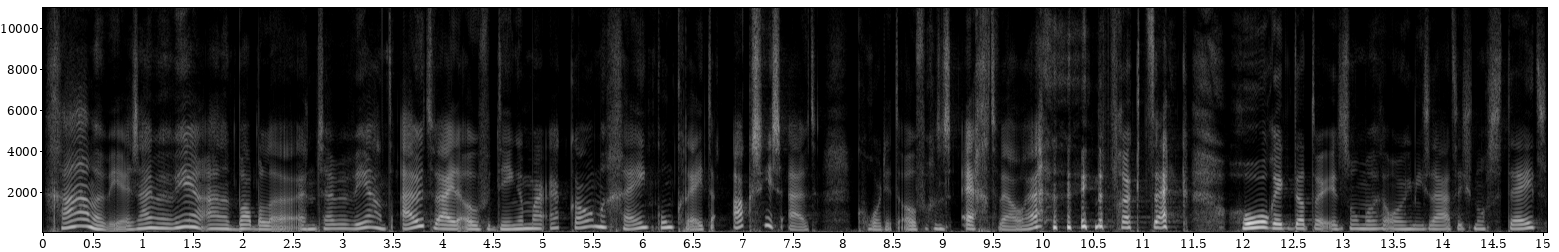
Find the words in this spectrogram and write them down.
gaan we weer, zijn we weer aan het babbelen en zijn we weer aan het uitweiden over dingen, maar er komen geen concrete acties uit. Ik hoor dit overigens echt wel. Hè? In de praktijk hoor ik dat er in sommige organisaties nog steeds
